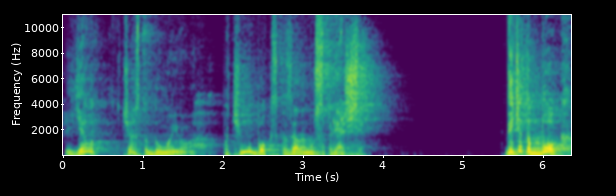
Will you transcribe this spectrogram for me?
Я вот часто думаю, Почему Бог сказал ему спрячься? Ведь это Бог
